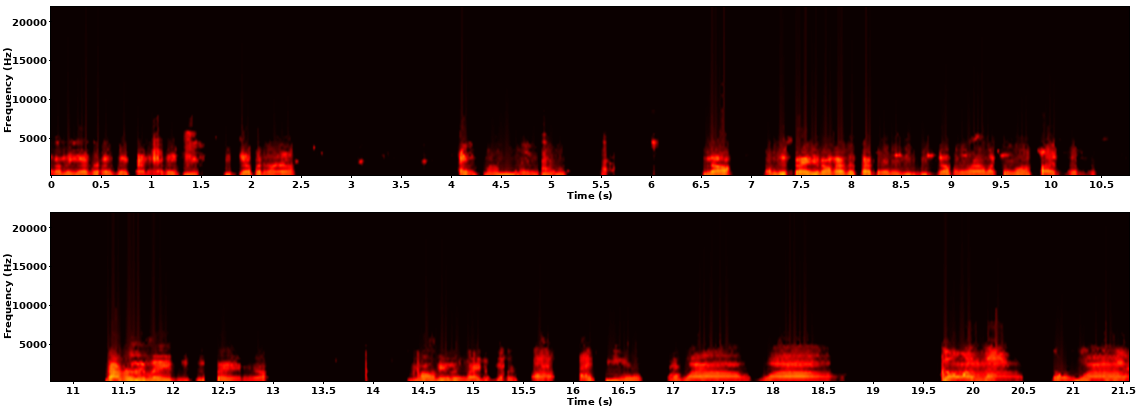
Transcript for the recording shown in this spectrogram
I don't think ever has that kind of energy to be jumping around. Are you calling me lazy? No, I'm just saying you don't have that type of energy to be jumping around like a world class gymnast. Not really lazy, just saying, you know. You don't Call me seem the type to be. and. I see you. I see you. Wow, wow, Go on, Max. wow, Go on, you can wow, hear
